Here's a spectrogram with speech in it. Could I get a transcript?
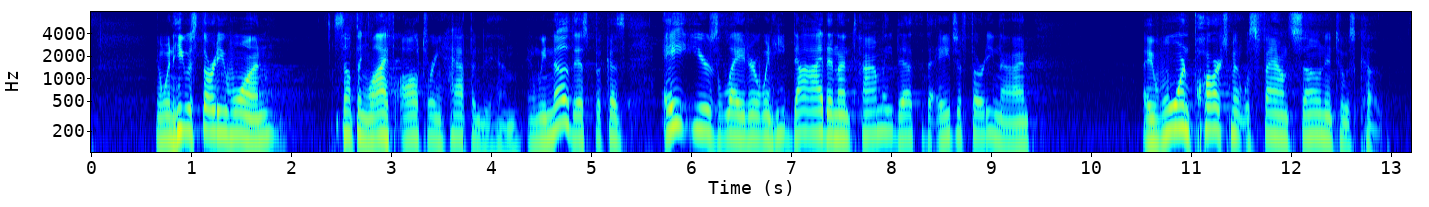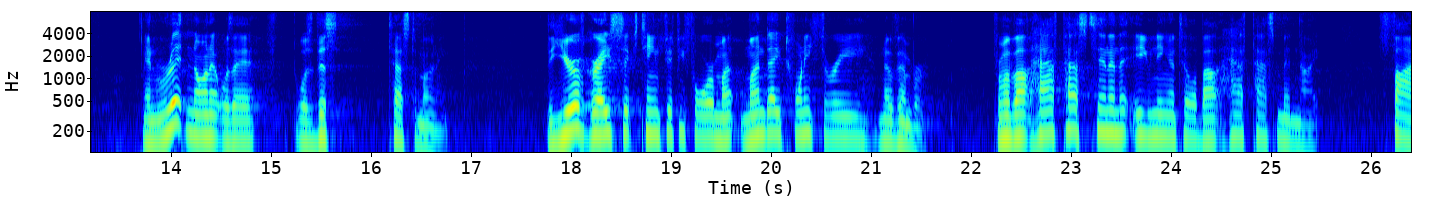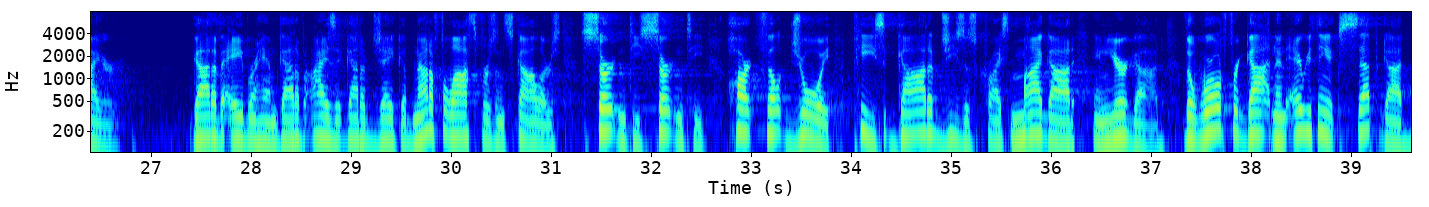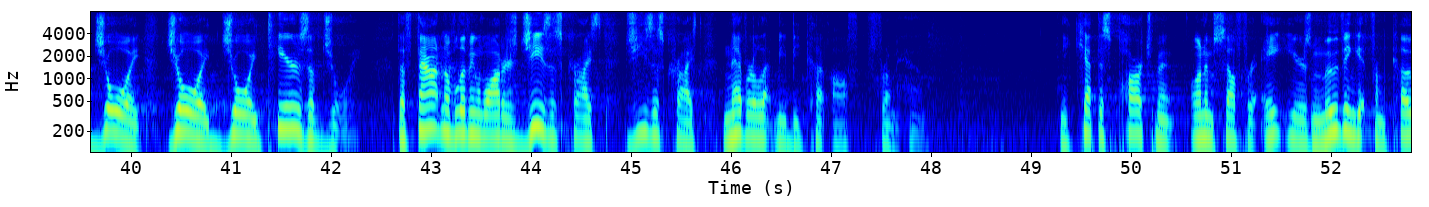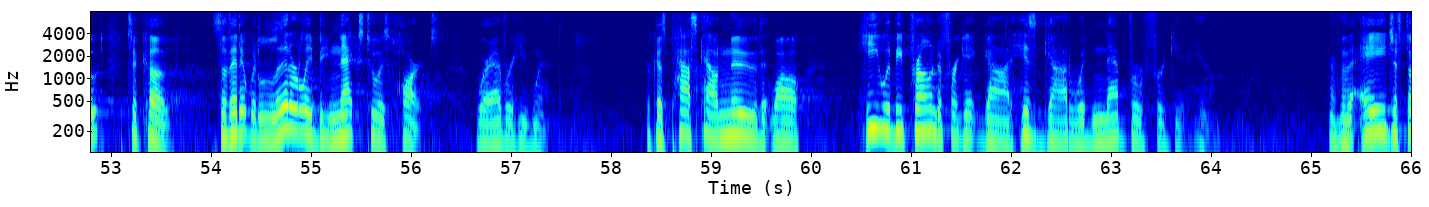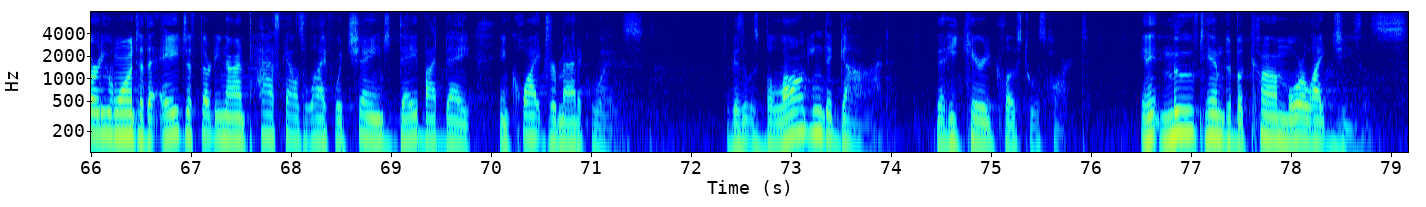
And when he was 31, something life altering happened to him. And we know this because eight years later, when he died an untimely death at the age of 39, a worn parchment was found sewn into his coat. And written on it was, a, was this testimony The year of grace, 1654, Monday, 23 November. From about half past 10 in the evening until about half past midnight, fire. God of Abraham, God of Isaac, God of Jacob, not of philosophers and scholars, certainty, certainty, heartfelt joy, peace, God of Jesus Christ, my God and your God, the world forgotten and everything except God, joy, joy, joy, tears of joy, the fountain of living waters, Jesus Christ, Jesus Christ, never let me be cut off from him. And he kept this parchment on himself for eight years, moving it from coat to coat so that it would literally be next to his heart wherever he went. Because Pascal knew that while he would be prone to forget God, his God would never forget him. And from the age of 31 to the age of 39, Pascal's life would change day by day in quite dramatic ways. Because it was belonging to God that he carried close to his heart. And it moved him to become more like Jesus.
